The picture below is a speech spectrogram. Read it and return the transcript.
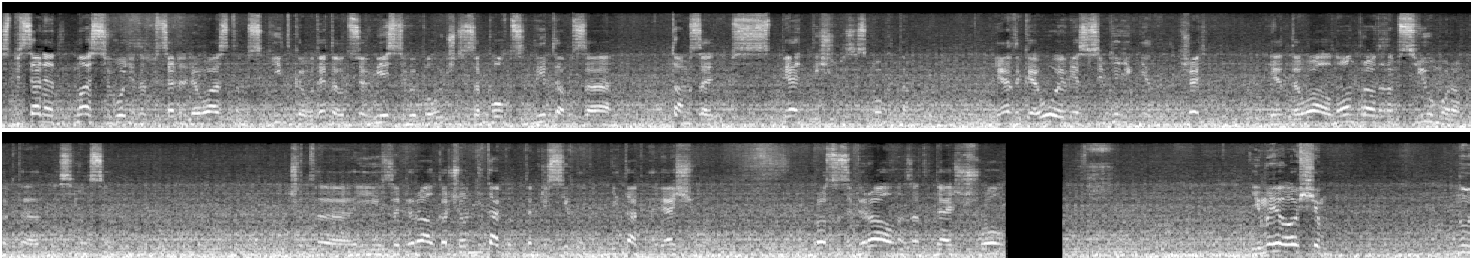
специально у нас сегодня там специально для вас там скидка, вот это вот все вместе вы получите за полцены, там за, ну, там за 5 тысяч или за сколько там. Она такая, ой, у меня совсем денег нет, бежать. Я отдавал, но он, правда, там с юмором как-то относился. Что-то и забирал. Короче, он не так вот агрессивно, не так навязчиво. Просто забирал назад и дальше шел. И мы, в общем, ну,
